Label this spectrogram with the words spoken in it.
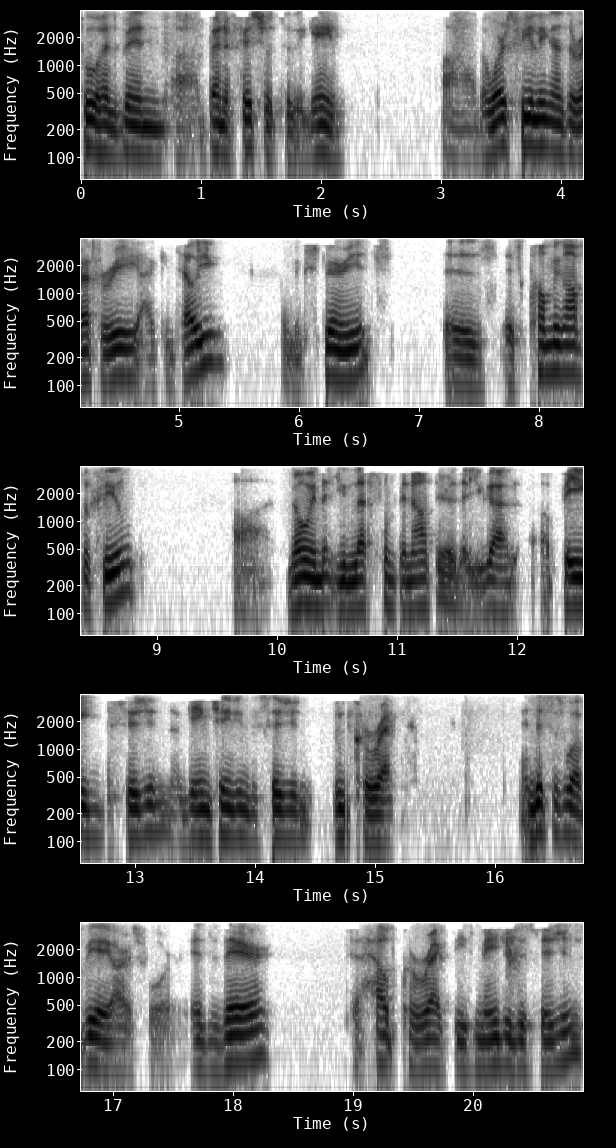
tool has been uh, beneficial to the game. Uh, the worst feeling as a referee, I can tell you from experience, is is coming off the field, uh, knowing that you left something out there, that you got a big decision, a game-changing decision incorrect and this is what VAR is for. It's there to help correct these major decisions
